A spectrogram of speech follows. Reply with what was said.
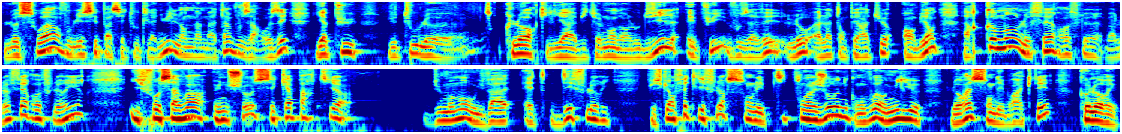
le soir, vous laissez passer toute la nuit, le lendemain matin, vous arrosez. Il n'y a plus du tout le chlore qu'il y a habituellement dans l'eau de ville, et puis vous avez l'eau à la température ambiante. Alors comment le faire refleurir? Ben, Le faire refleurir, il faut savoir une chose, c'est qu'à partir du moment où il va être défleuri, puisqu'en fait les fleurs sont les petits points jaunes qu'on voit au milieu, le reste sont des bractées colorées.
